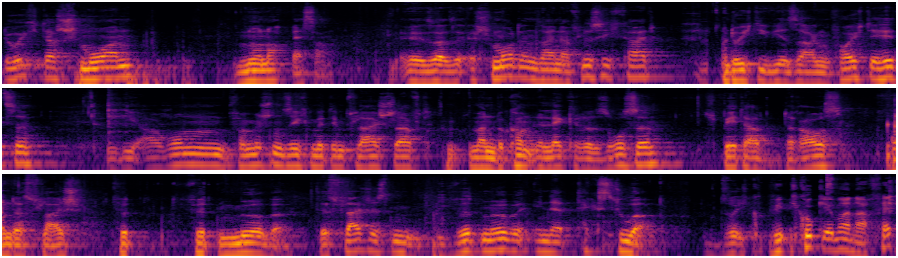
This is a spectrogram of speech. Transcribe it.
durch das Schmoren nur noch besser. Also also es schmort in seiner Flüssigkeit, durch die wir sagen feuchte Hitze. Die Aromen vermischen sich mit dem Fleischsaft. Man bekommt eine leckere Soße später daraus und das Fleisch wird, wird mürbe. Das Fleisch ist, wird mürbe in der Textur. So, ich, ich gucke immer nach Fett.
